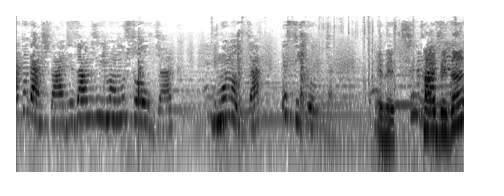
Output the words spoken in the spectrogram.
Arkadaşlar cezamız limonlu su olacak. Limon olacak ve sirke olacak. Evet. Şimdi Kaybeden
